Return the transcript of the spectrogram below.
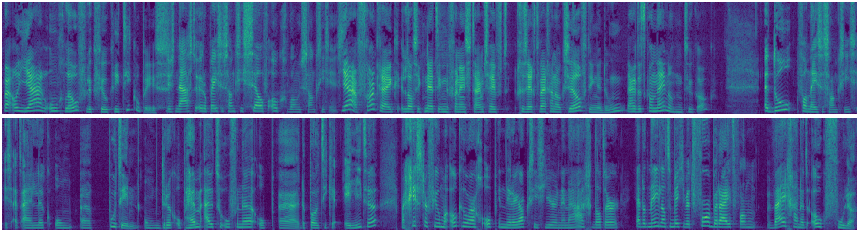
waar al jaren ongelooflijk veel kritiek op is. Dus naast de Europese sancties zelf ook gewoon sancties in. Ja, Frankrijk, las ik net in de Financial Times, heeft gezegd wij gaan ook zelf dingen doen. Nou, dat kan Nederland natuurlijk ook. Het doel van deze sancties is uiteindelijk om uh, Poetin om druk op hem uit te oefenen, op uh, de politieke elite. Maar gisteren viel me ook heel erg op in de reacties hier in Den Haag dat er ja, dat Nederland een beetje werd voorbereid van wij gaan het ook voelen.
